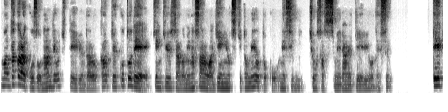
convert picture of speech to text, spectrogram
まあ、だからこそなんで起きているんだろうかということで、研究者の皆さんは原因を突き止めようと、こう、熱心に調査進められているようです。で、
